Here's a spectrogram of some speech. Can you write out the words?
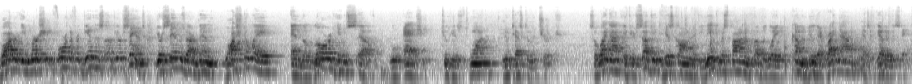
water immersion for the forgiveness of your sins. Your sins are then washed away and the Lord himself will add you to his one New Testament church. So why not, if you're subject to his calling, if you need to respond in a public way, come and do that right now as together we stand.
